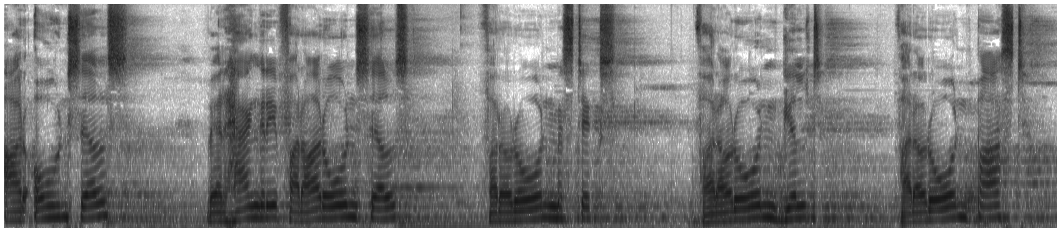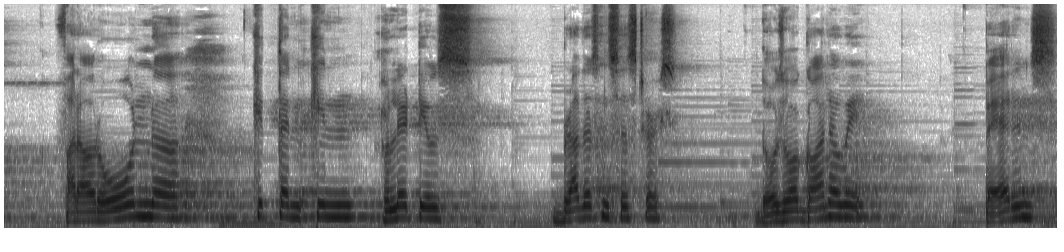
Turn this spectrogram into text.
our own selves. We're hungry for our own selves, for our own mistakes, for our own guilt, for our own past, for our own uh, kith and kin, relatives, brothers and sisters, those who are gone away, parents.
